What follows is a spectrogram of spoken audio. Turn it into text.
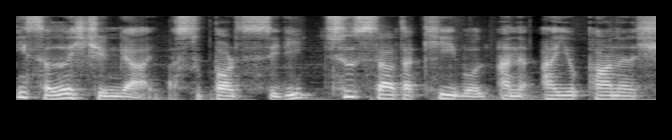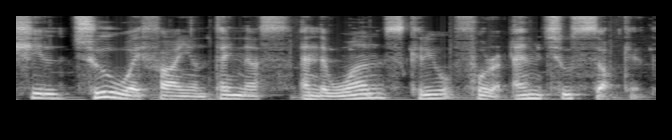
installation guide, a support CD, two SATA cable, an I.O. panel shield, two Wi-Fi antennas, and one screw for M2 socket.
